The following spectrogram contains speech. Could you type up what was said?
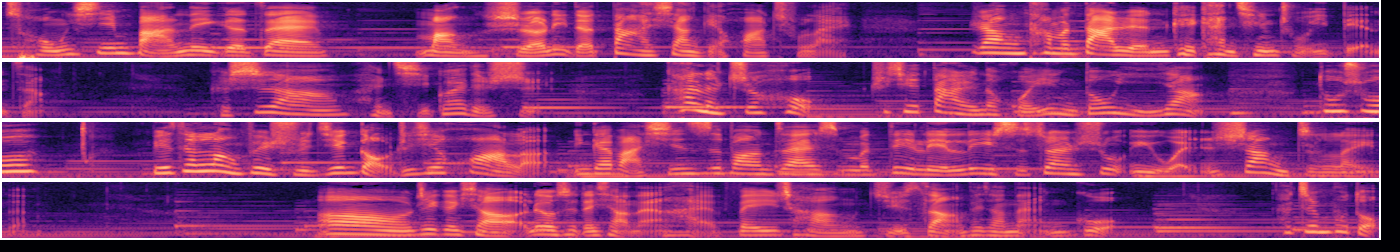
重新把那个在蟒蛇里的大象给画出来，让他们大人可以看清楚一点。这样，可是啊，很奇怪的是。看了之后，这些大人的回应都一样，都说别再浪费时间搞这些画了，应该把心思放在什么地理、历史、算术、语文上之类的。哦，这个小六岁的小男孩非常沮丧，非常难过。他真不懂，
